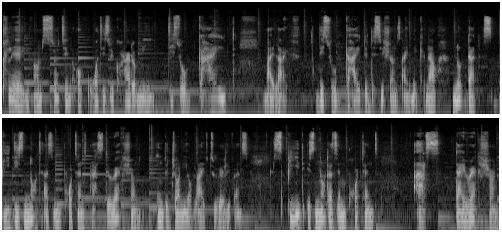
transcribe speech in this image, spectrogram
clear, if I'm certain of what is required of me, this will guide my life. This will guide the decisions I make. Now, note that speed is not as important as direction in the journey of life to relevance. Speed is not as important as direction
